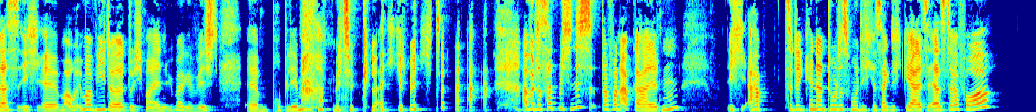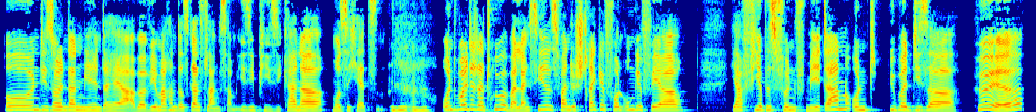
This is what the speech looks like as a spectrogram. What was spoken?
dass ich ähm, auch immer wieder durch mein Übergewicht ähm, Probleme habe mit dem Gleichgewicht. Aber das hat mich nicht davon abgehalten. Ich habe zu den Kindern todesmutig gesagt, ich gehe als Erster vor und die sollen dann mir hinterher. Aber wir machen das ganz langsam, easy peasy. Keiner muss sich hetzen. Mhm, mhm, und wollte da drüber balancieren. Es war eine Strecke von ungefähr ja vier bis fünf Metern und über dieser Höhe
